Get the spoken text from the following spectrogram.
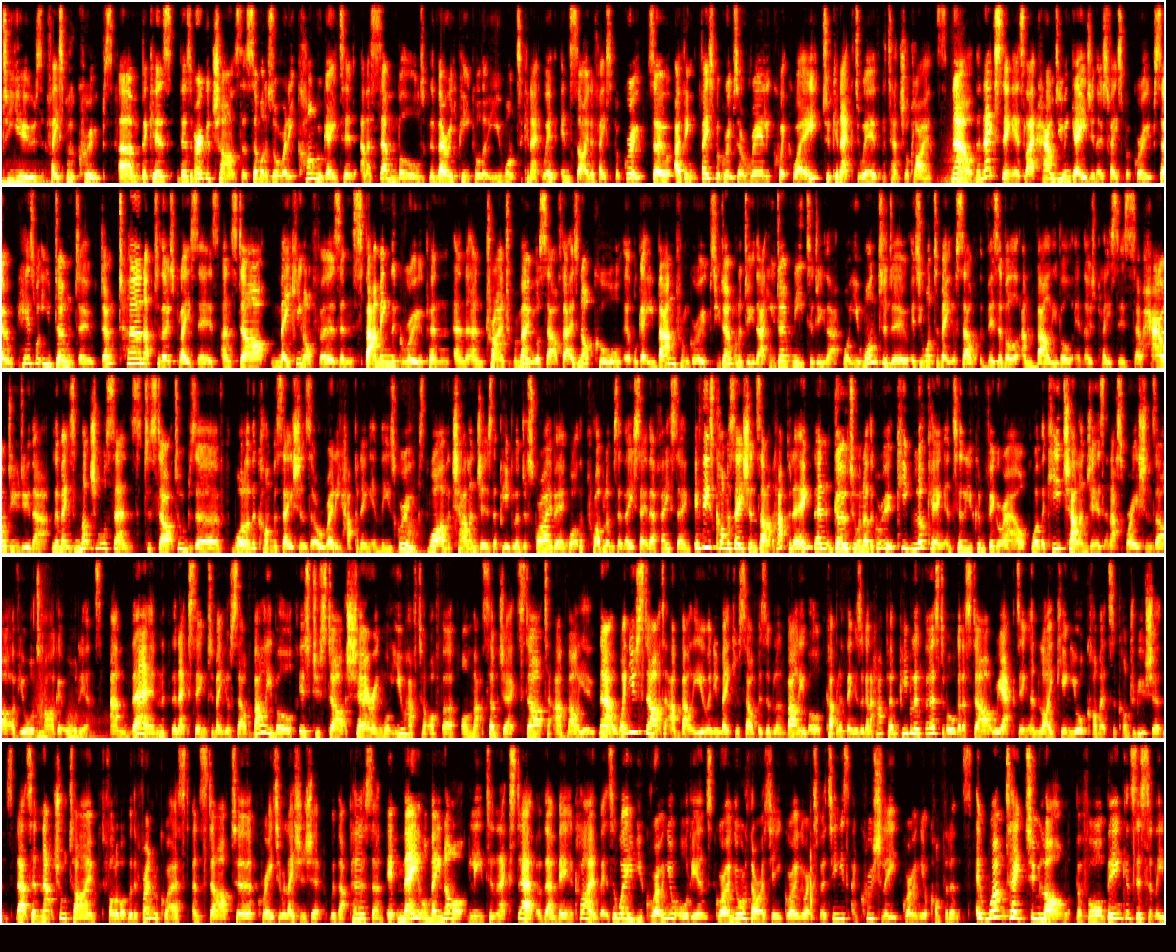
to use Facebook groups um, because there's a very good chance that someone has already congregated and assembled the very people that you want to connect with inside a Facebook group. So I think Facebook groups are a really quick way to connect with potential clients. Now, the next thing is like, how do you engage in those Facebook groups? So here's what you don't do don't turn up to those places and start making offers and spamming the group and, and, and trying to promote yourself. That is not cool. It will get you banned from groups. You don't want to do that. You don't need to do that. What you want to do is you want to make yourself visible and valuable in those places. So, how do you do that? It makes much more sense to start to observe what are the conversations that are already happening in these groups? What are the challenges that people are describing? What are the problems that they say they're facing? If these conversations aren't happening, then go to another group. Keep looking until you can figure out what the key challenges and aspirations are of your target audience. And then the next thing to make yourself valuable is to start sharing what you have to offer on that subject. Start to add value. Now, when you start to add value and you make yourself visible and valuable, a couple of things are going to happen. People are, first of all, going to start reacting and liking your comments and contributions. That's a natural time to follow up with a friend request and start to create a relationship with that person. It may or may not lead to the next step of them being a client, but it's a way of you growing your audience, growing your authority, growing your expertise, and crucially, growing your confidence. It won't take too long before being consistently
